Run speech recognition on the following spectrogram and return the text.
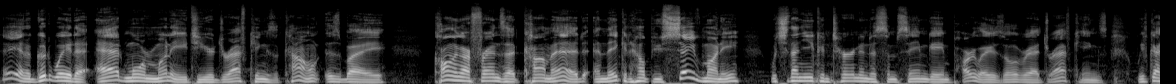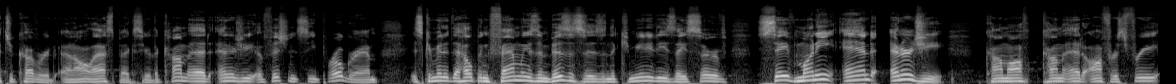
Hey, and a good way to add more money to your DraftKings account is by calling our friends at ComEd, and they can help you save money, which then you can turn into some same game parlays over at DraftKings. We've got you covered on all aspects here. The ComEd Energy Efficiency Program is committed to helping families and businesses in the communities they serve save money and energy. ComEd offers free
